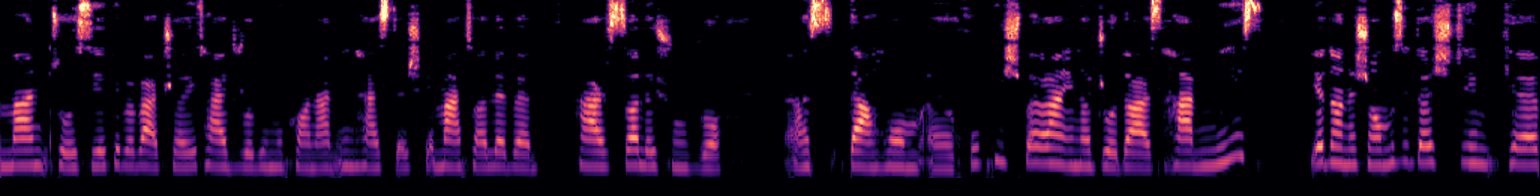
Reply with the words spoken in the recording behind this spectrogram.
من توصیه که به بچه های تجربی می‌کنم این هستش که مطالب هر سالشون رو از دهم خوب پیش ببرن. اینا جدا از هم نیست. یه دانش آموزی داشتیم که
